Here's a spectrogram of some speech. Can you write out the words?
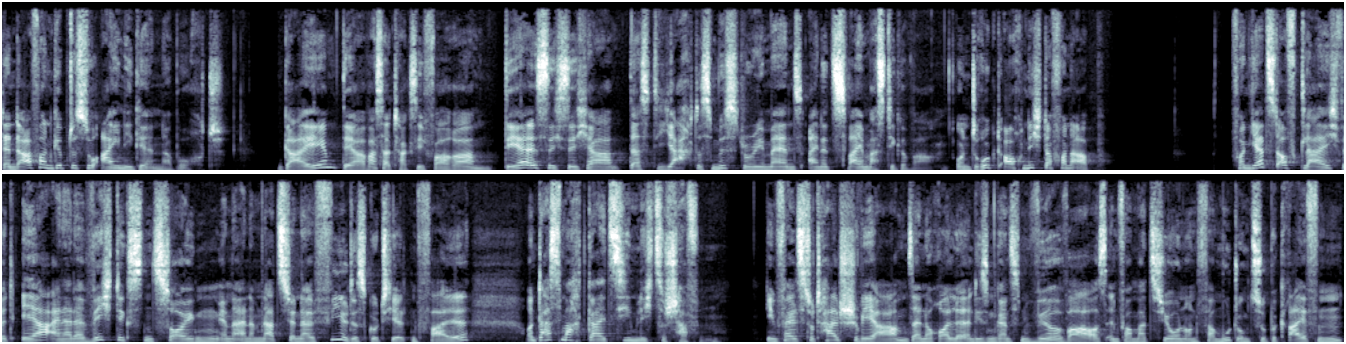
denn davon gibt es so einige in der Bucht. Guy, der Wassertaxifahrer, der ist sich sicher, dass die Yacht des Mystery Mans eine zweimastige war und rückt auch nicht davon ab. Von jetzt auf gleich wird er einer der wichtigsten Zeugen in einem national viel diskutierten Fall und das macht Guy ziemlich zu schaffen. Ihm fällt es total schwer, seine Rolle in diesem ganzen Wirrwarr aus Information und Vermutung zu begreifen.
